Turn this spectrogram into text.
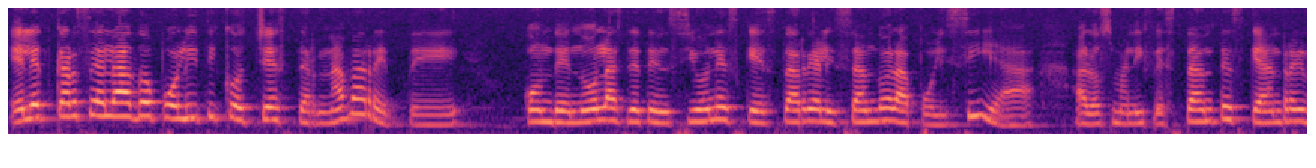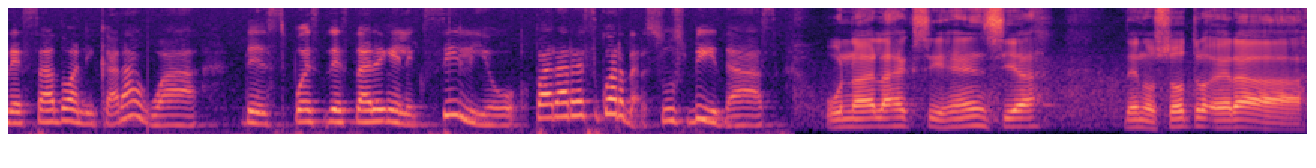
El excarcelado político Chester Navarrete condenó las detenciones que está realizando la policía a los manifestantes que han regresado a Nicaragua después de estar en el exilio para resguardar sus vidas. Una de las exigencias de nosotros era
